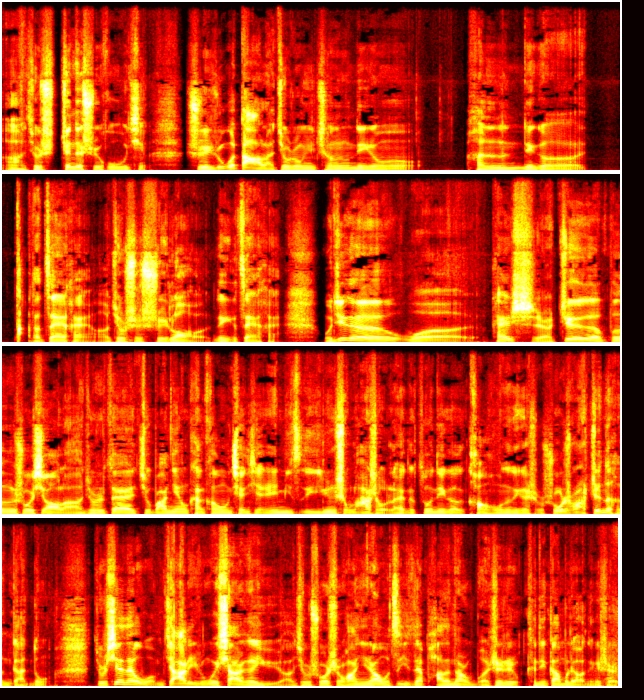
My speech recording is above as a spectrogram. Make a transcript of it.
啊，就是真的水火无情。水如果大了，就容易成那种很那个大的灾害啊，就是水涝那个灾害。我记得我开始这个不能说笑了啊，就是在九八年我看康洪前线人民子弟军手拉手来做那个康洪的那个时候，说实话真的很感动。就是现在我们家里如果下个雨啊，就是说实话，你让我自己再趴在那儿，我是肯定干不了那个事儿。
